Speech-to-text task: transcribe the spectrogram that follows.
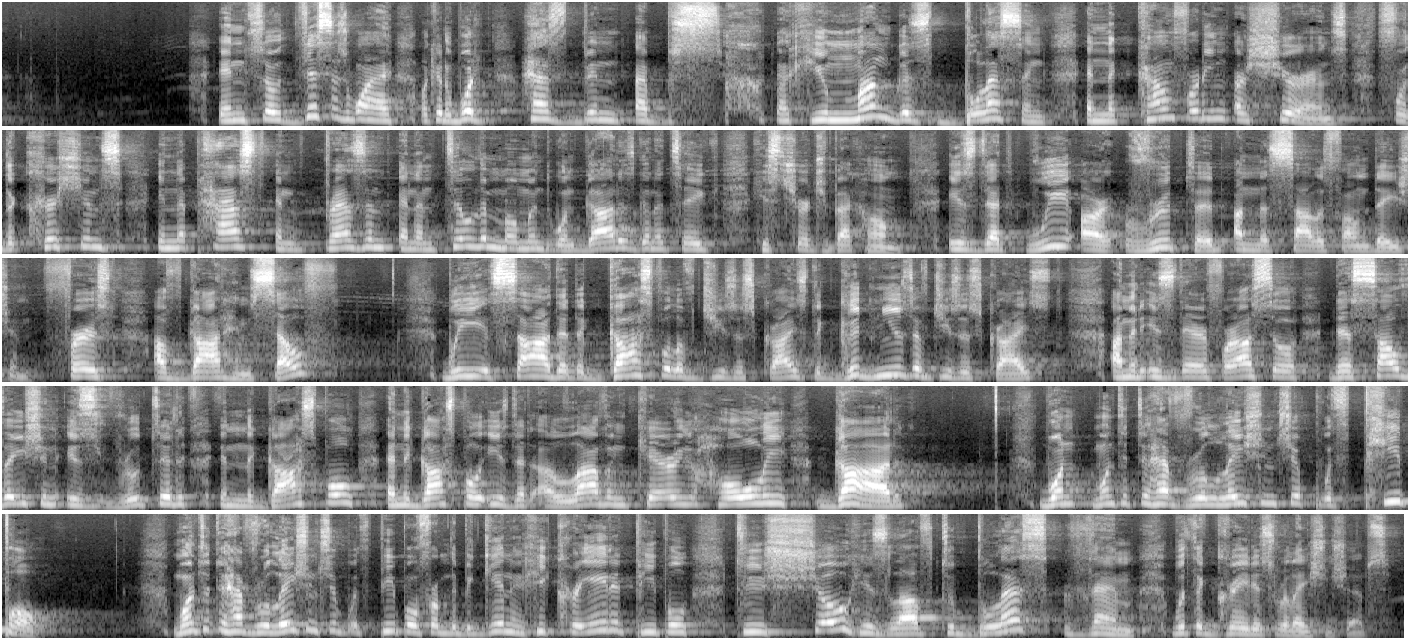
And so this is why, look at what has been a, a, humongous blessing and the comforting assurance for the Christians in the past and present and until the moment when God is going to take his church back home is that we are rooted on the solid foundation. First, of God himself we saw that the gospel of Jesus Christ, the good news of Jesus Christ, I mean, is there for us. So the salvation is rooted in the gospel, and the gospel is that a loving, caring, holy God want, wanted to have relationship with people wanted to have relationship with people from the beginning he created people to show his love to bless them with the greatest relationships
